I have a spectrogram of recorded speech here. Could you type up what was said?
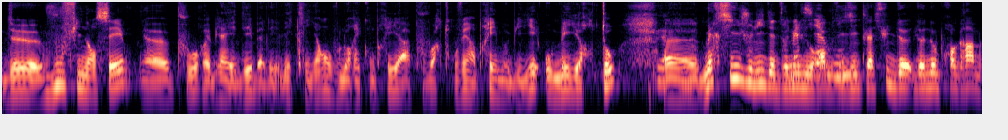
de vous financer euh, pour eh bien aider bah, les, les clients, vous l'aurez compris, à pouvoir trouver un prêt immobilier au meilleur taux. Euh, merci Julie d'être venue Merci nous rendre visite. La suite de, de nos programmes,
